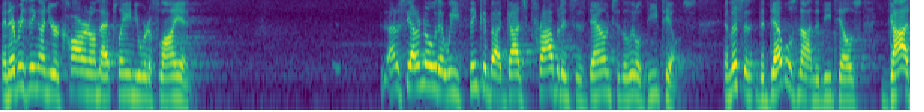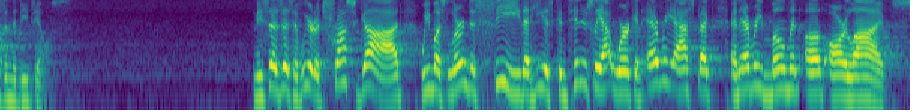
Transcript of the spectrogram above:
and everything on your car and on that plane you were to fly in. Honestly, I don't know that we think about God's providences down to the little details. And listen, the devil's not in the details, God's in the details. And he says this if we are to trust God, we must learn to see that He is continuously at work in every aspect and every moment of our lives.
